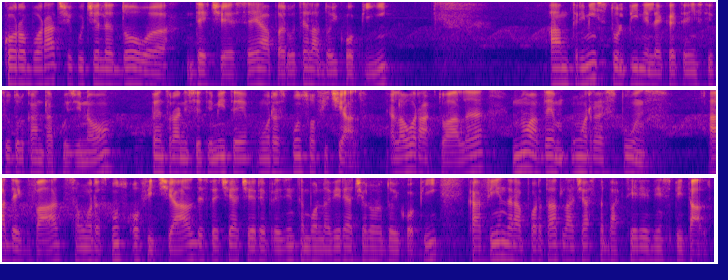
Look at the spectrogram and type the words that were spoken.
coroborat și cu cele două decese apărute la doi copii, am trimis tulpinile către Institutul Cantacuzino pentru a ni se trimite un răspuns oficial. La ora actuală nu avem un răspuns adecvat sau un răspuns oficial despre ceea ce reprezintă îmbolnăvirea celor doi copii ca fiind raportat la această bacterie din spital.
